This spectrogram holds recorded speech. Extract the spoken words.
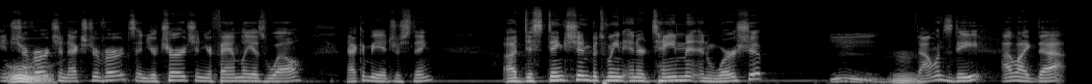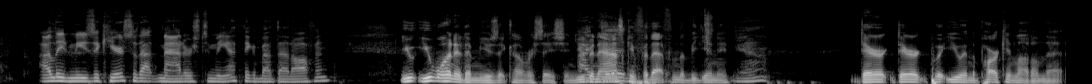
introverts and extroverts, and your church and your family as well. That could be interesting. A distinction between entertainment and worship. That one's deep. I like that. I lead music here, so that matters to me. I think about that often. you you wanted a music conversation. You've I been did. asking for that from the beginning. Yeah. Derek Derek put you in the parking lot on that.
